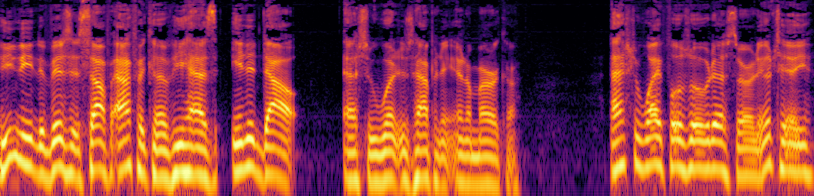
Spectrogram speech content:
He need to visit South Africa if he has any doubt as to what is happening in America. Ask the white folks over there, sir. They'll tell you.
